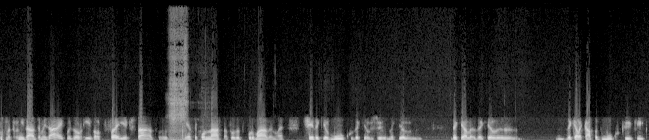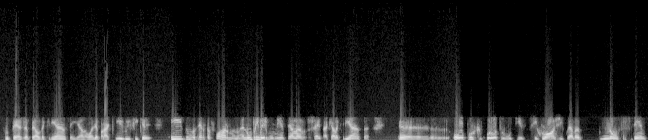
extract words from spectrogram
nas maternidades, diz, ai, coisa horrível, que feia que está, a criança quando nasce está toda deformada, não é? Cheia daquele muco, daqueles, daquele, daquela, daquele, daquela capa de muco que, que, que, protege a pele da criança e ela olha para aquilo e fica. E de uma certa forma, não é? Num primeiro momento ela rejeita aquela criança, uh, ou porque por outro motivo psicológico ela não se sente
